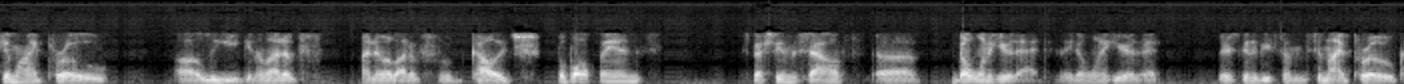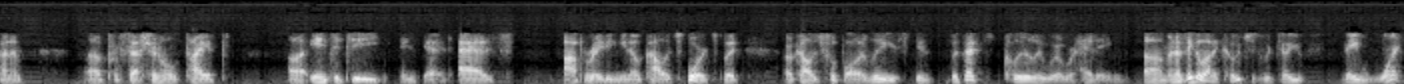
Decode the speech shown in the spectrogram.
semi-pro uh, league, and a lot of I know a lot of college football fans, especially in the South, uh, don't want to hear that. They don't want to hear that there's going to be some semi-pro kind of uh, professional type uh, entity in, as operating, you know, college sports, but or college football at least. But that's clearly where we're heading. Um, and I think a lot of coaches would tell you they want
